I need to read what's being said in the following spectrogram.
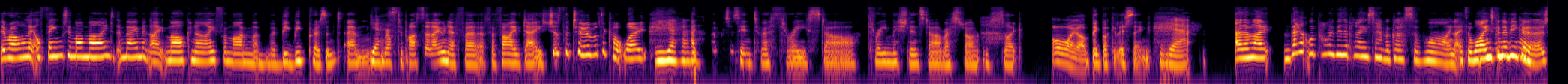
there are little things in my mind at the moment. Like Mark and I, for my my, my big big present, um, we're off to Barcelona for for five days. Just the two of us. I can't wait. Yeah. I booked us into a three star, three Michelin star restaurant, which is like, oh my god, big bucket list thing. Yeah. And I'm like, that would probably be the place to have a glass of wine. Like, if the wine's going to be good,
